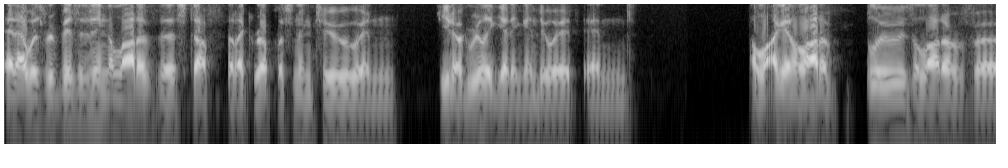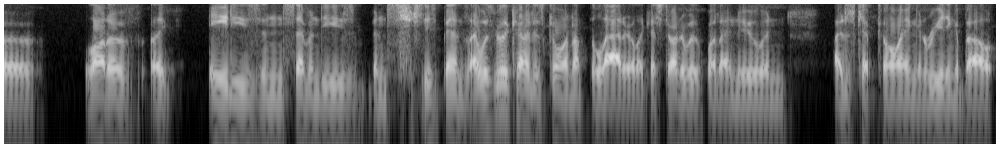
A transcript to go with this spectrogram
and I was revisiting a lot of the stuff that I grew up listening to, and you know, really getting into it, and a, again, a lot of blues, a lot of uh, a lot of like 80s and 70s and 60s bands. I was really kind of just going up the ladder. Like I started with what I knew and I just kept going and reading about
